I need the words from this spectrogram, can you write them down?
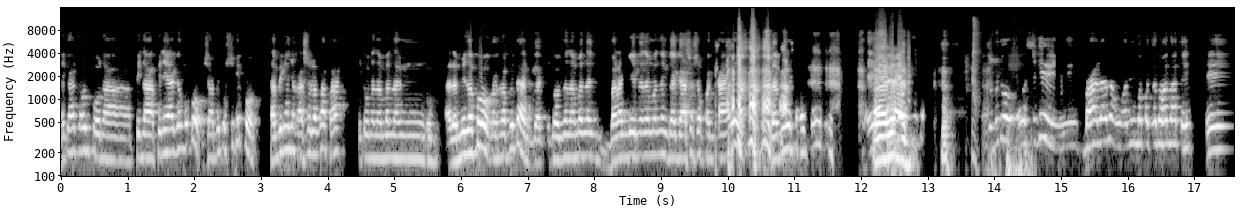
Nagkataon po na pina, pinayagan ko po. Sabi ko, sige po. Sabi nga niya, kaso lang ka pa, ikaw na naman ng, alam niyo na po, kang kapitan, ikaw na naman ng, barangay na naman ng gagaso sa pagkain. Sabi ko sa kapitan. Eh, Ayan. Sabi ko, oh, sige, bahala na kung ano yung mapag-anuhan natin. Eh,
